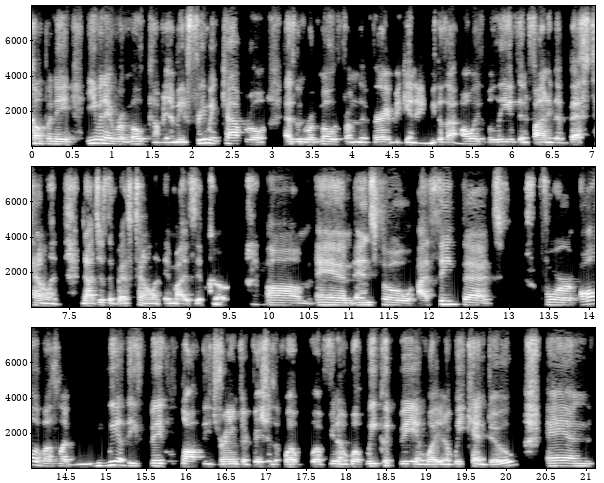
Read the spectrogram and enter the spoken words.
company, even a remote company. I mean, Freeman Capital has been remote from the very beginning because I always believed in finding the best talent, not just the best talent in my zip code. Um, and and so I think that for all of us, like we have these big lofty dreams and visions of what, of, you know, what we could be and what, you know, we can do. And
